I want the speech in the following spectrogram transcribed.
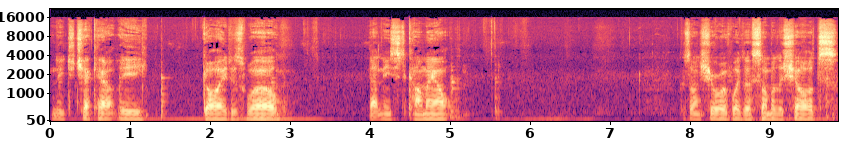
Need to check out the guide as well. That needs to come out. Because I'm sure of whether some of the shards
